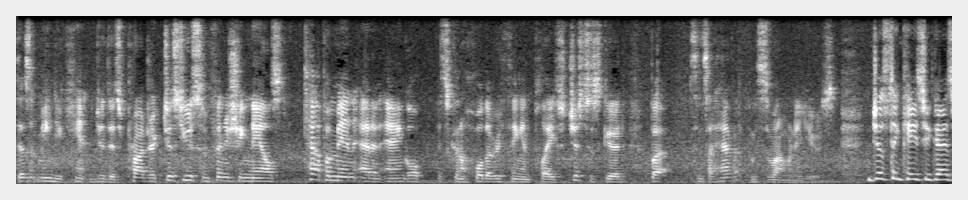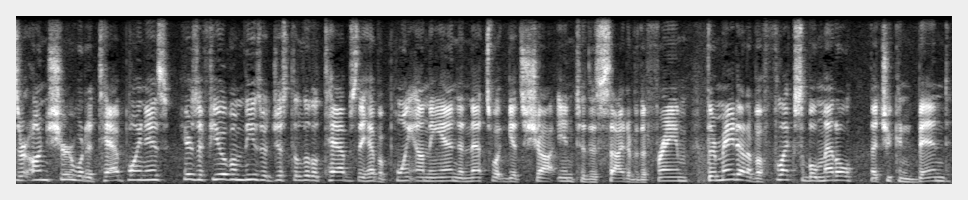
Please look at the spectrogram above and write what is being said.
Doesn't mean you can't do this project. Just use some finishing nails, tap them in at an angle. It's gonna hold everything in place just as good, but since I have it, this is what I'm gonna use. Just in case you guys are unsure what a tab point is, here's a few of them. These are just the little tabs. They have a point on the end and that's what gets shot into the side of the frame. They're made out of a flexible metal that you can bend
